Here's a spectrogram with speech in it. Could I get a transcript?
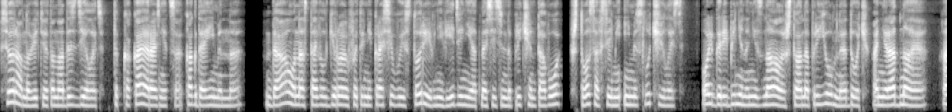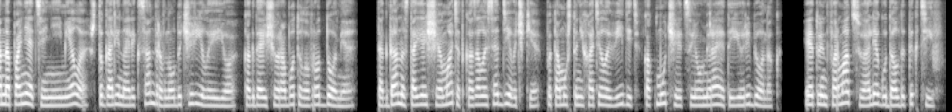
Все равно ведь это надо сделать, так какая разница, когда именно? Да, он оставил героев этой некрасивой истории в неведении относительно причин того, что со всеми ими случилось. Ольга Рябинина не знала, что она приемная дочь, а не родная. Она понятия не имела, что Галина Александровна удочерила ее, когда еще работала в роддоме. Тогда настоящая мать отказалась от девочки, потому что не хотела видеть, как мучается и умирает ее ребенок. Эту информацию Олегу дал детектив,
